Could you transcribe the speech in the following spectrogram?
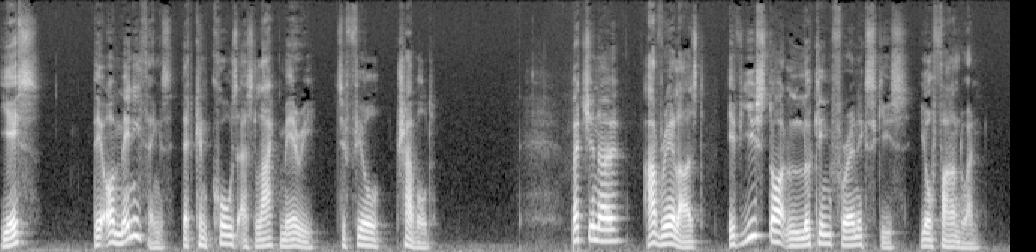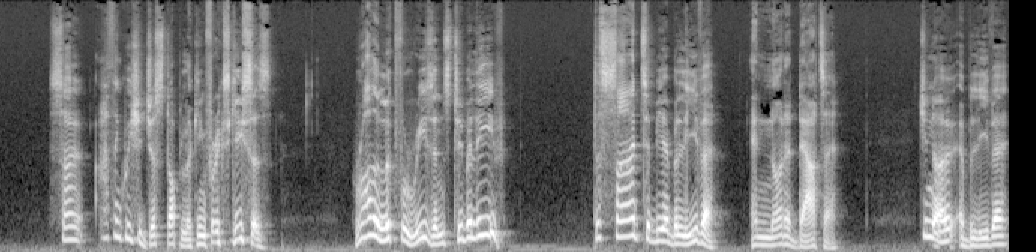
Yes, there are many things that can cause us, like Mary, to feel troubled. But you know, I've realized if you start looking for an excuse, you'll find one. So I think we should just stop looking for excuses. Rather look for reasons to believe. Decide to be a believer and not a doubter. Do you know a believer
